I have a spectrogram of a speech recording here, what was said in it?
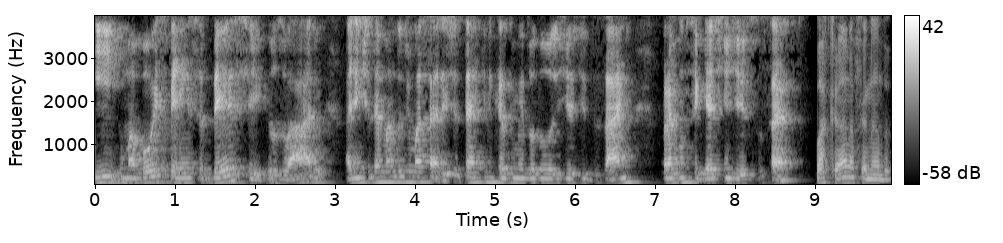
e uma boa experiência desse usuário, a gente demanda de uma série de técnicas e metodologias de design para conseguir atingir esse sucesso. Bacana, Fernando.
